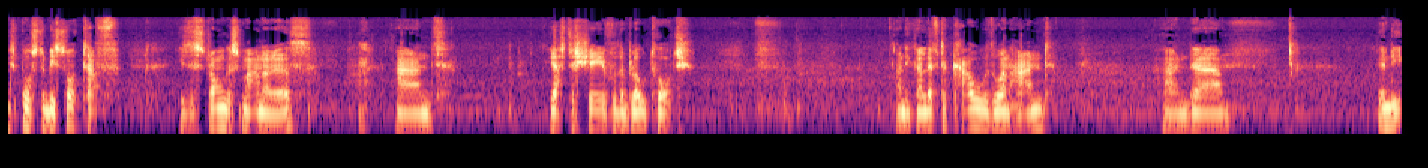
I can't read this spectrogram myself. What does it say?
He's supposed to be so tough. He's the strongest man on earth. And he has to shave with a blowtorch. And he can lift a cow with one hand. And um, in the,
